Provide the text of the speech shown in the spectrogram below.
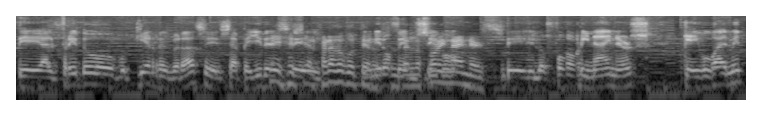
de Alfredo Gutiérrez, ¿verdad? Se, se apellida sí, sí, sí, este Alfredo Gutiérrez, de los 49ers. De los 49ers que igualmente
